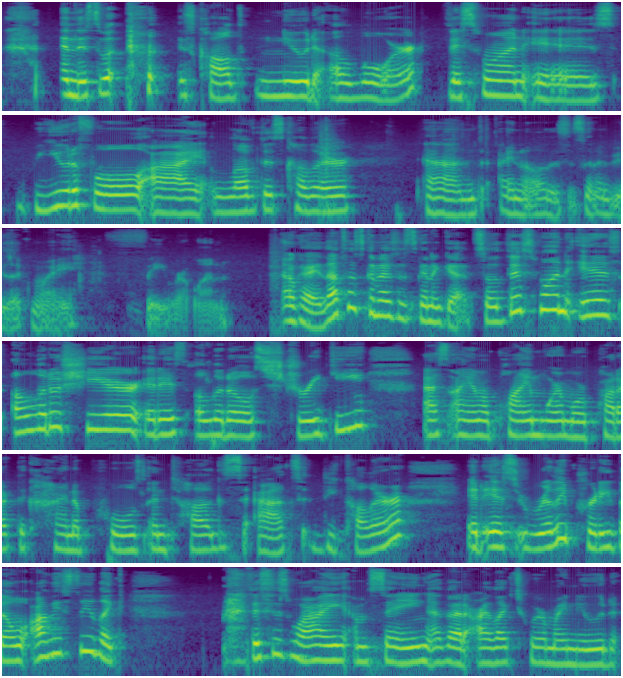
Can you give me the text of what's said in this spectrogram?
and this one is called Nude Allure. This one is beautiful. I love this color. And I know this is going to be like my favorite one. Okay, that's as good as it's going to get. So this one is a little sheer. It is a little streaky. As I am applying more and more product, it kind of pulls and tugs at the color. It is really pretty though. Obviously, like this is why I'm saying that I like to wear my nude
